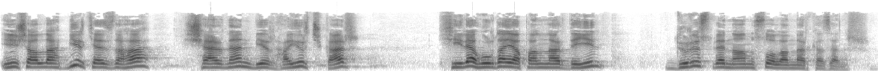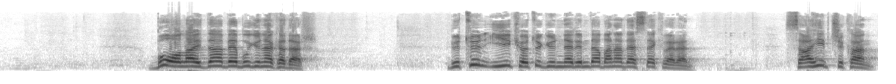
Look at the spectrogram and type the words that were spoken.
İnşallah bir kez daha şerden bir hayır çıkar. Hile hurda yapanlar değil, dürüst ve namuslu olanlar kazanır. Bu olayda ve bugüne kadar bütün iyi kötü günlerimde bana destek veren, sahip çıkan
